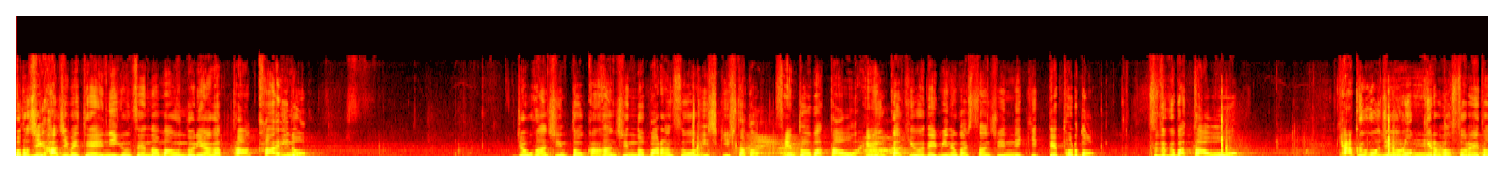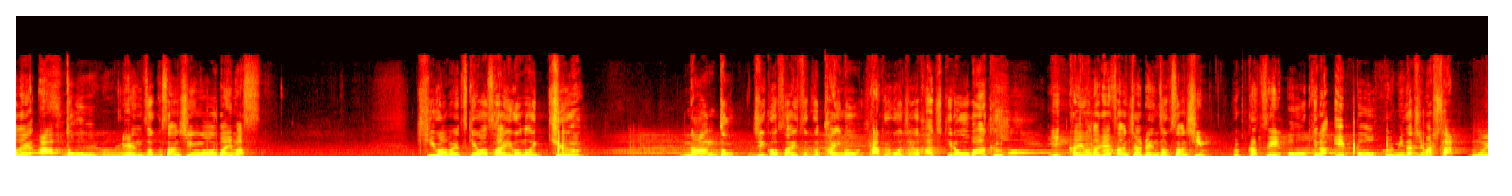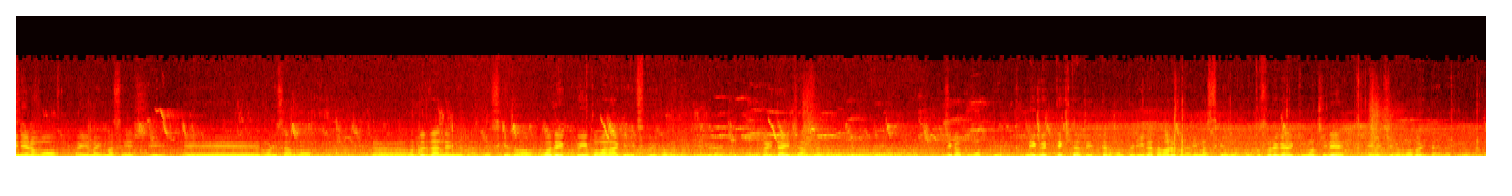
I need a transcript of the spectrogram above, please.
今年初めて2軍戦のマウンドに上がった甲斐野上半身と下半身のバランスを意識したと先頭バッターを変化球で見逃し三振に切って取ると。続くバッターを156キロのストレートで圧倒。連続三振を奪います。極めつけは最後の1球。なんと自己最速タイの158キロをマーク。1回を投げ3者連続三振。復活へ大きな一歩を踏み出しました。モイネロも今いませんし、えー、森さんもうん本当に残念なんですけどここで食い込まなきゃいつ食い込むんだっていうぐらいの本当に大チャンスだと思ってるんで自覚持って巡ってきたと言ったら本当に言い方悪くなりますけど本当それぐらい気持ちで一軍戻りたいなと思います。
